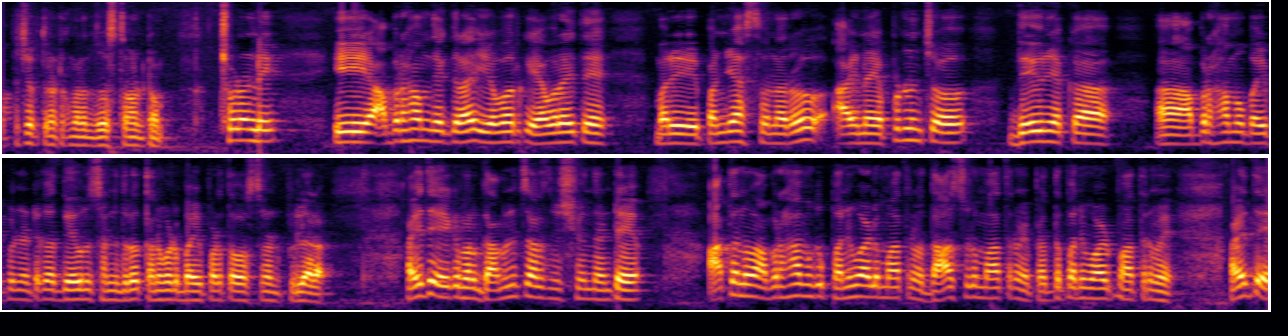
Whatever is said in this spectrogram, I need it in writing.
అప్పచెప్తున్నట్టు మనం చూస్తూ ఉంటాం. చూడండి ఈ అబ్రహాం దగ్గర ఎవరికి ఎవరైతే మరి పనిచేస్తున్నారో ఆయన ఎప్పటి నుంచో దేవుని యొక్క అబ్రహాము భయపడినట్టుగా దేవుని సన్నిధిలో తను కూడా భయపడుతూ వస్తున్నాడు పిల్లల. అయితే ఇక మనం గమనించాల్సిన విషయం ఏంటంటే అతను అబ్రహాముకు పనివాడు మాత్రమే దాసుడు మాత్రమే పెద్ద పనివాడు మాత్రమే. అయితే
